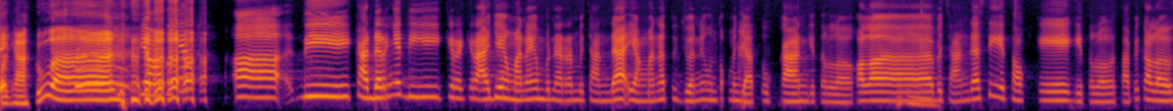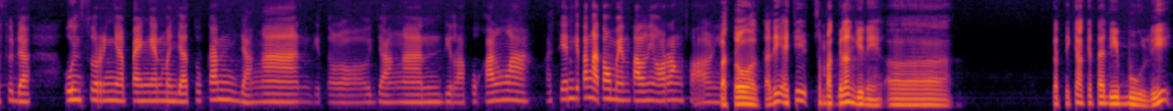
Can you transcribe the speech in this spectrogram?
pengakuan ya maksudnya eh, di kadarnya di kira-kira aja yang mana yang beneran bercanda, yang mana tujuannya untuk menjatuhkan gitu loh. Kalau Hmm. bercanda sih it's okay gitu loh. Tapi kalau sudah unsurnya pengen menjatuhkan jangan gitu loh. Jangan dilakukan lah. Kasihan kita nggak tahu mentalnya orang soalnya. betul tadi Eci sempat bilang gini eh ketika kita dibully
